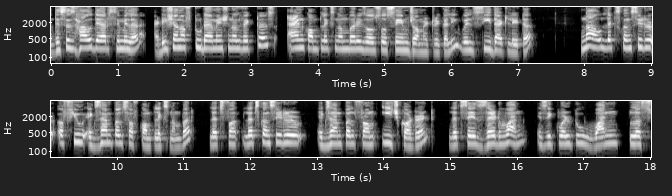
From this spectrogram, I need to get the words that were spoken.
this is how they are similar. Addition of two dimensional vectors and complex number is also same geometrically. We'll see that later. Now let's consider a few examples of complex number. Let's let's consider example from each quadrant. Let's say z1 is equal to 1 plus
